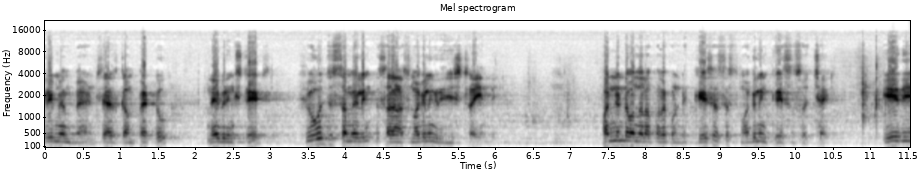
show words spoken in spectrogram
premium brands as compare to neighbouring states huge smuggling smuggling register అయింది. పన్నెండు వందల పదకొండు కేసెస్ స్మగ్లింగ్ కేసెస్ వచ్చాయి. ఏది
